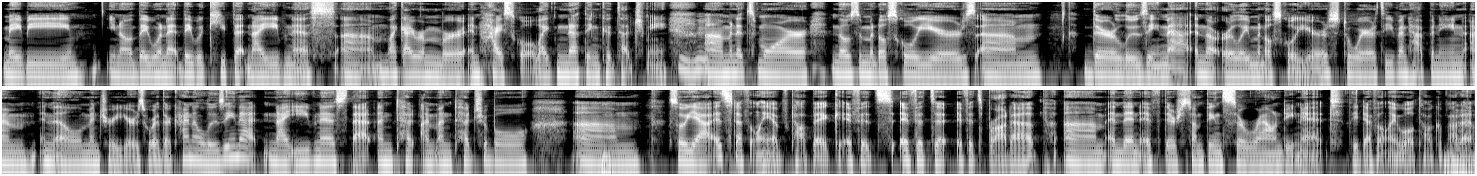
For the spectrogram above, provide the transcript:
maybe you know they wouldn't they would keep that naiveness. Um, like I remember in high school, like nothing could touch me, mm-hmm. Um, and it's more in those middle school years. Um, they're losing that in the early middle school years to where where it's even happening um, in the elementary years where they're kind of losing that naiveness, that untu- I'm untouchable. Um, so yeah, it's definitely a topic if it's if it's a, if it's brought up, um, and then if there's something surrounding it, they definitely will talk about yeah. it.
